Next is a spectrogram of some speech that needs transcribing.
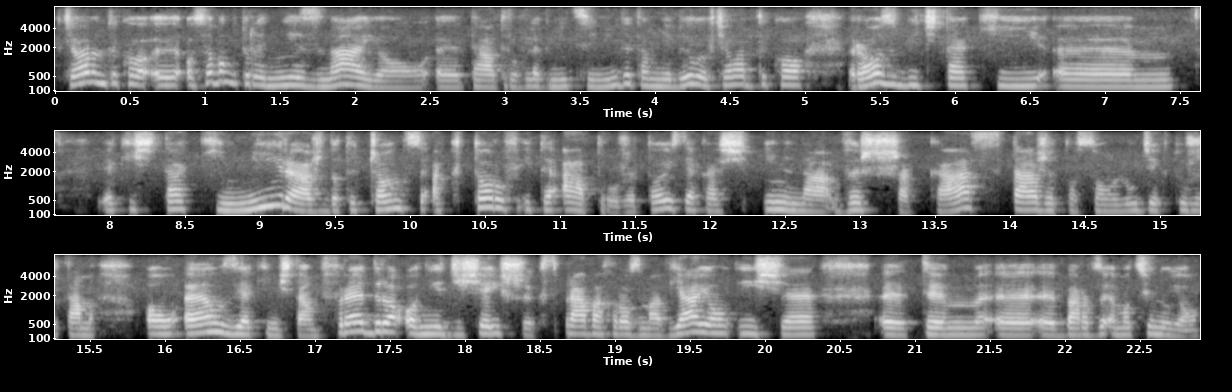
Chciałabym tylko y, osobom, które nie znają y, teatru w Legnicy, nigdy tam nie były, chciałabym tylko rozbić taki jakiś taki miraż dotyczący aktorów i teatru, że to jest jakaś inna, wyższa kasta, że to są ludzie, którzy tam o e z jakimś tam Fredro, o nie dzisiejszych sprawach rozmawiają i się e, tym e, bardzo emocjonują.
